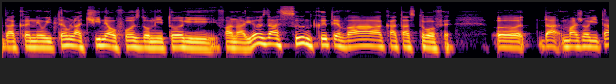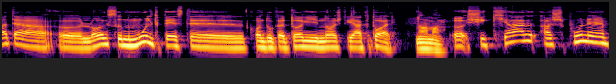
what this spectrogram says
Dacă ne uităm la cine au fost domnitorii fanarioți, da, sunt câteva catastrofe. Uh, Da, majoritatea uh, lor sunt mult peste conducătorii noștri actuali. Normal. Uh, Și chiar aș spune,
